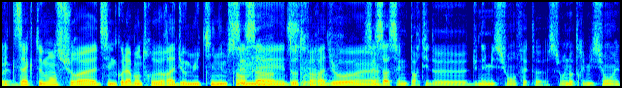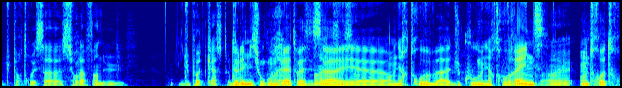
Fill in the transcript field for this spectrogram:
Exactement, sur, euh, c'est une collab entre Radio Mutine, il me semble, ça, et d'autres radios. euh, C'est ça, c'est une partie de- d'une émission en fait, euh, sur une autre émission et tu peux retrouver ça sur la fin du, du podcast. De l'émission complète, ouais, c'est Ouais, ça. c'est et ça. euh, on y retrouve, bah, du coup, on y retrouve Reigns, Ouais. entre autres.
